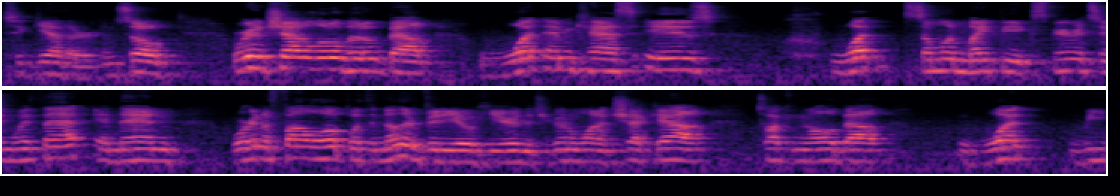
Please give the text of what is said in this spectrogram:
together. And so we're going to chat a little bit about what MCAS is, what someone might be experiencing with that, and then we're going to follow up with another video here that you're going to want to check out talking all about what we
